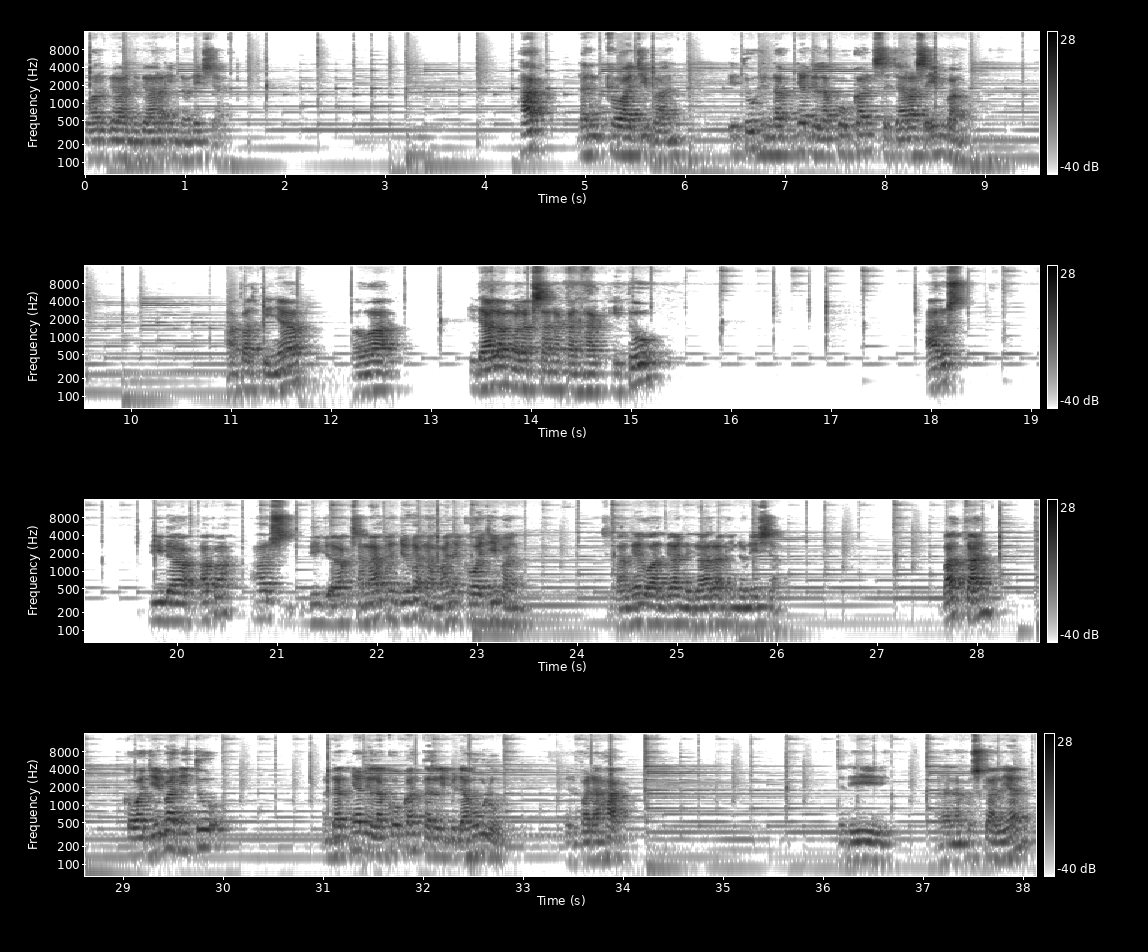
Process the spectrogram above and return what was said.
warga negara Indonesia. Hak dan kewajiban itu hendaknya dilakukan secara seimbang. Apa artinya? Bahwa di dalam melaksanakan hak itu harus tidak apa harus dilaksanakan juga namanya kewajiban sebagai warga negara Indonesia. Bahkan kewajiban itu hendaknya dilakukan terlebih dahulu daripada hak. Jadi anak-anakku sekalian,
